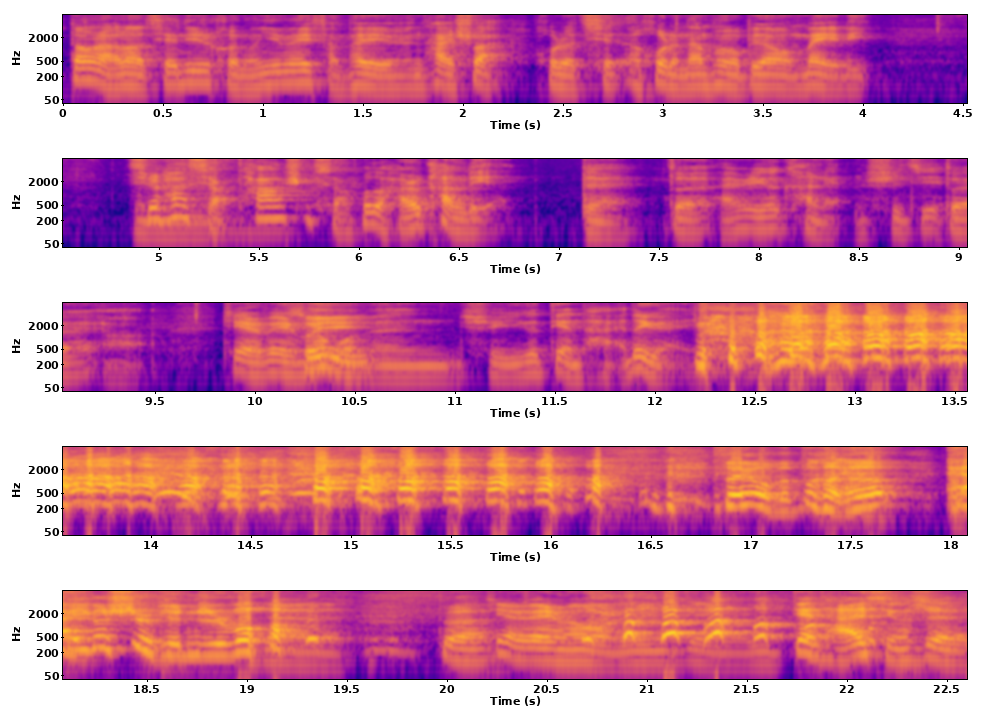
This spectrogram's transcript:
当然了，前提是可能因为反派演员太帅，或者前或者男朋友比较有魅力。其实他想，他是想说的还是看脸，对，对还是一个看脸的世界。对啊，这也是为什么我们是一个电台的原因。所以我们不可能 开一个视频直播。对对，对，这是为什么我们这个以电台的形式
